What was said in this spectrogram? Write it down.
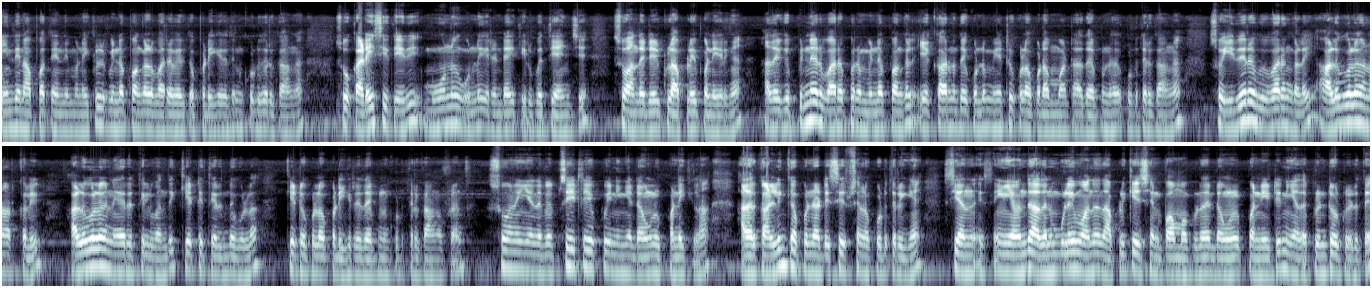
ஐந்து நாற்பத்தைந்து மணிக்குள் விண்ணப்பங்கள் வரவேற்கப்படுகிறதுன்னு கொடுத்துருக்காங்க. ஸோ கடைசி தேதி மூணு ஒன்று இரண்டாயிரத்தி இருபத்தி அஞ்சு ஸோ அந்த டேட்குள்ளே அப்ளை பண்ணிடுங்க அதற்கு பின்னர் வரப்பெறும் விண்ணப்பங்கள் எக்காரணத்தை கொண்டும் ஏற்றுக்கொள்ளப்பட மாட்டாது அப்படின்னு கொடுத்துருக்காங்க. ஸோ இதர விவரங்களை அலுவலக நாட்களில் அலுவலக நேரத்தில் வந்து கேட்டு தெரிந்து கொள்ள கேட்டுக்கொள்ளப்படுகிறது அப்படின்னு கொடுத்துருக்காங்க ஃப்ரெண்ட்ஸ் ஸோ நீங்கள் இந்த வெப்சைட்லேயே போய் நீங்கள் டவுன்லோட் பண்ணிக்கலாம். அதற்கான லிங்க் அப்படி நான் டிஸ்கிரிப்ஷனில் கொடுத்துருக்கேன். அந்த நீங்கள் வந்து அதன் மூலயமா வந்து அந்த அப்ளிகேஷன் ஃபார்ம் அப்படின்னு டவுன்லோட் பண்ணிவிட்டு நீங்கள் அதை பிரிண்ட் அவுட் எடுத்து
